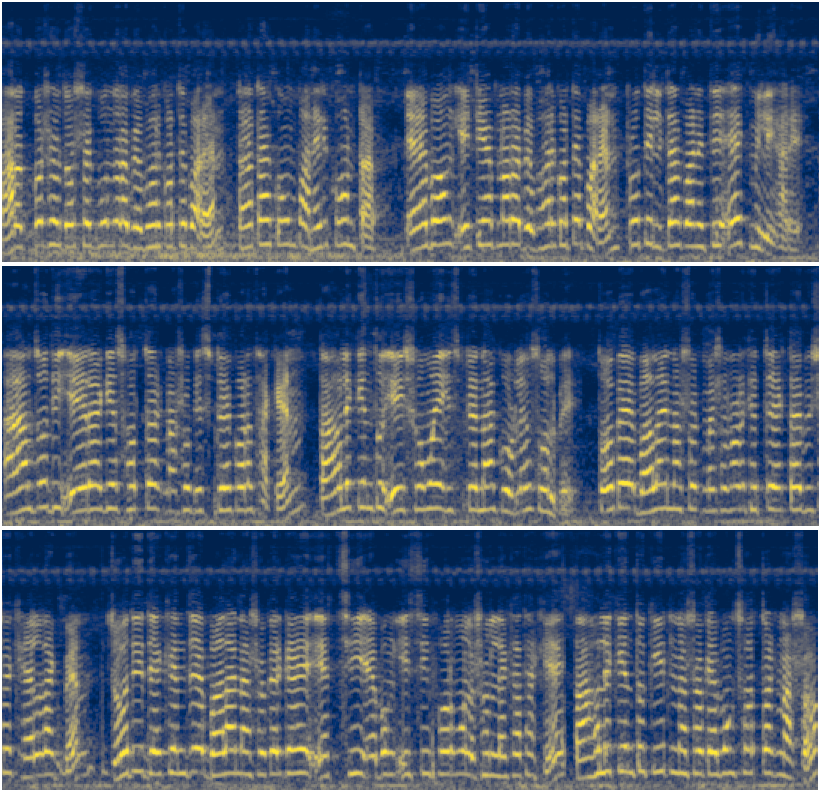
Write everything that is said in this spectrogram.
ভারতবর্ষের দর্শক বন্ধুরা ব্যবহার করতে পারেন টাটা কোম্পানির কন্টাপ এবং এটি আপনারা ব্যবহার করতে পারেন প্রতি লিটার পানিতে এক মিলি হারে আর যদি এর আগে ছত্রাকনাশক স্প্রে করে থাকেন, তাহলে কিন্তু এই সময়ে স্প্রে না করলেও চলবে। তবে বালাই নাশক মেশানোর ক্ষেত্রে একটা বিষয় খেয়াল রাখবেন। যদি দেখেন যে বালাই নাশকের গায়ে এসি এবং ইসি ফর্মুলেশন লেখা থাকে, তাহলে কিন্তু কীটনাশক এবং ছত্রাকনাশক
